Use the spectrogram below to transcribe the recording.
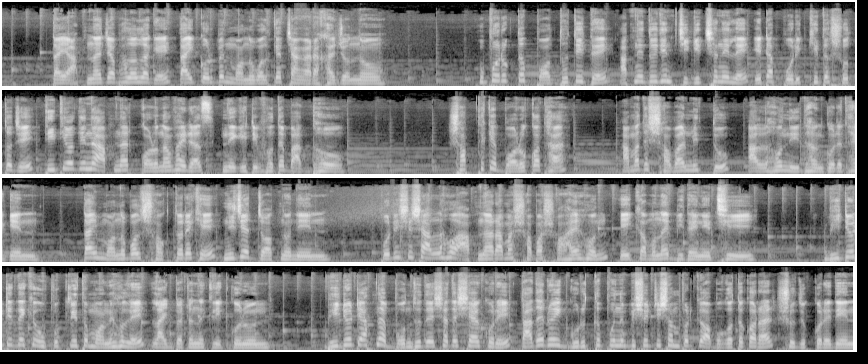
তাই আপনার যা ভালো লাগে তাই করবেন মনোবলকে চাঙা রাখার জন্য। উপরোক্ত পদ্ধতিতে আপনি দুই দিন চিকিৎসা নিলে এটা পরীক্ষিত সত্য যে তৃতীয় দিনে আপনার করোনা ভাইরাস নেগেটিভ হতে বাধ্য। সব থেকে বড় কথা, আমাদের সবার মৃত্যু আল্লাহ নির্ধারণ করে থাকেন। তাই মনোবল শক্ত রেখে নিজের যত্ন নিন। পরিশেষে আল্লাহ আপনার আমার সবার সহায় হন, এই কামনায় বিদায় নিচ্ছি। ভিডিওটি দেখে উপকৃত মনে হলে লাইক বাটনে ক্লিক করুন। ভিডিওটি আপনার বন্ধুদের সাথে শেয়ার করে তাদের ওই গুরুত্বপূর্ণ বিষয়টি সম্পর্কে অবগত করার সুযোগ করে দিন।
